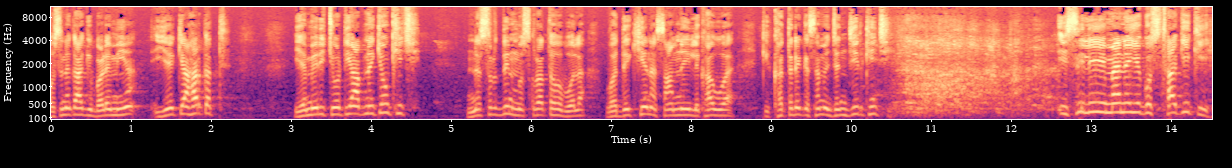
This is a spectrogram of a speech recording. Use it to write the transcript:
उसने कहा कि, बड़े मियाँ, ये क्या हरकत थी यह मेरी चोटियाँ आपने क्यों खींची? नसरुद्दीन मुस्कुराता हुआ बोला, वह देखिए ना, सामने ही लिखा हुआ है कि खतरे के समय जंजीर खींची। इसीलिए मैंने ये गुस्ताखी की।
